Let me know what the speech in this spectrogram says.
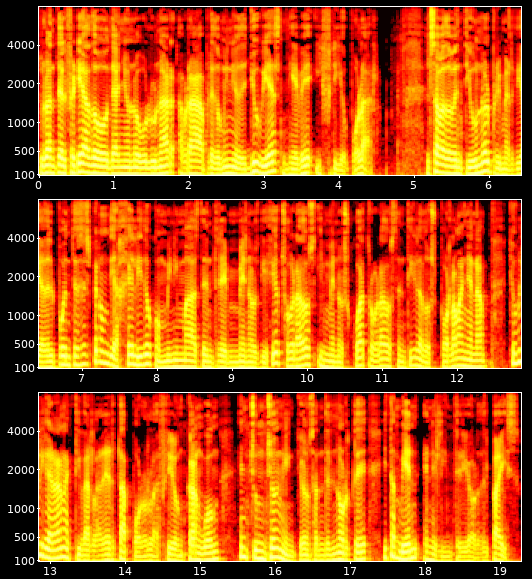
Durante el feriado de Año Nuevo Lunar habrá predominio de lluvias, nieve y frío polar. El sábado 21, el primer día del puente, se espera un día gélido con mínimas de entre menos 18 grados y menos 4 grados centígrados por la mañana que obligarán a activar la alerta por ola de frío en Kangwon, en Chuncheon y en Gyeongsang del norte y también en el interior del país.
